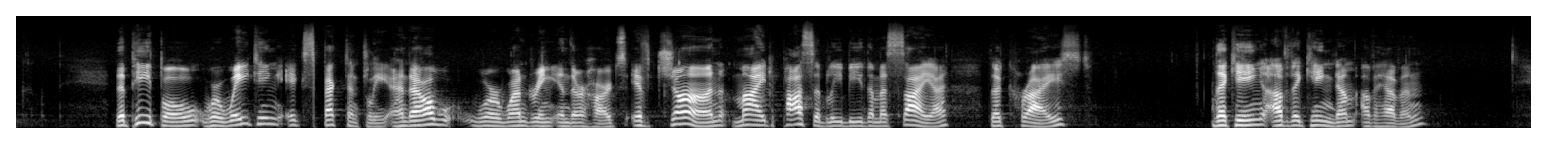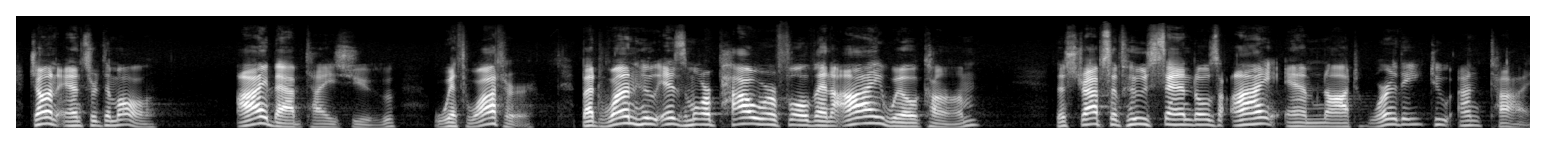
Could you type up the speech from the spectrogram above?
The people were waiting expectantly, and all were wondering in their hearts if John might possibly be the Messiah, the Christ, the King of the kingdom of heaven. John answered them all I baptize you with water, but one who is more powerful than I will come, the straps of whose sandals I am not worthy to untie.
